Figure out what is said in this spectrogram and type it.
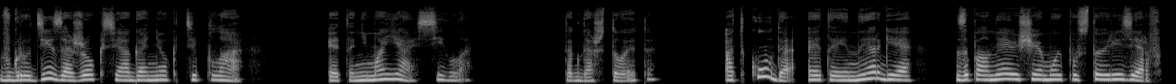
В груди зажегся огонек тепла. Это не моя сила. Тогда что это? Откуда эта энергия, заполняющая мой пустой резерв?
